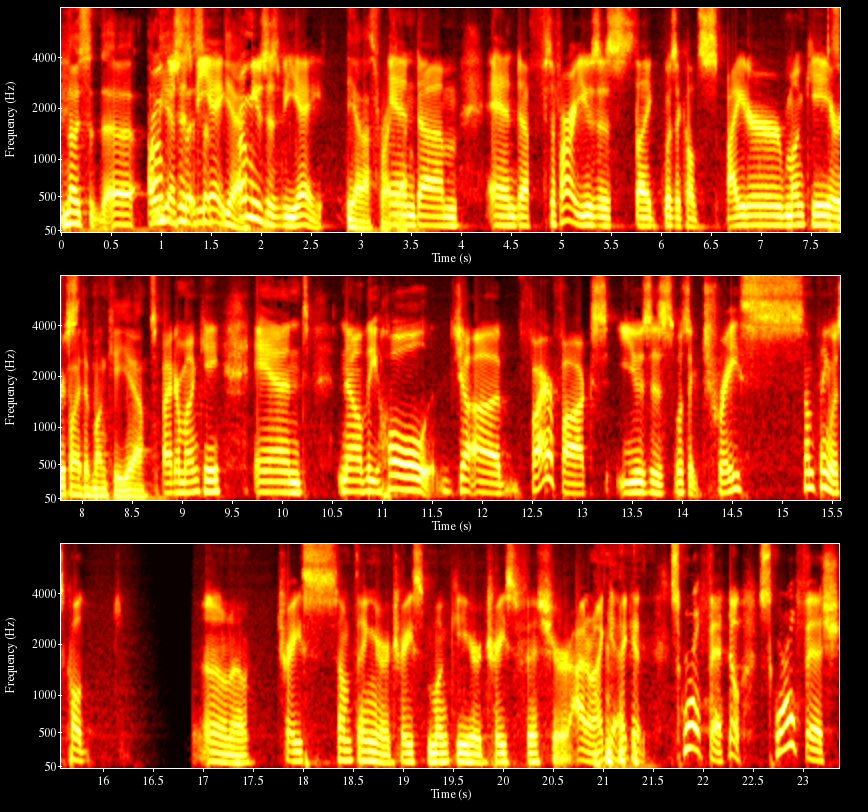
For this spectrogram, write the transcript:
no, so, uh, Chrome oh, uses so, V8. So, yeah. Chrome uses V8. Yeah, that's right. And um, and uh, Safari uses like what's it called, Spider Monkey or Spider Monkey, yeah. Spider Monkey. And now the whole uh, Firefox uses what's it, Trace something? It was called I don't know trace something or trace monkey or trace fish or I don't know. I get I get squirrelfish. No, squirrelfish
